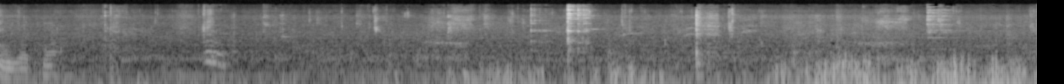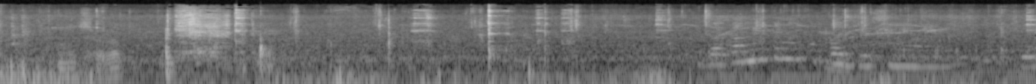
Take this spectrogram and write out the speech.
Ugat nga. Masarap. Gagamitin mo pa ba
